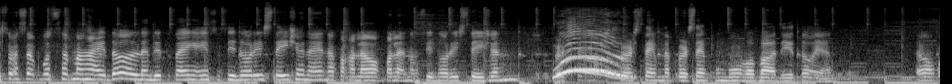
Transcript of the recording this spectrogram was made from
So, what's up, what's up mga idol? Nandito tayo ngayon sa Sinori Station. Ayan, napakalawak pala ng Sinori Station. First time, first time na first time kong bumaba dito. Ayan. Ewan ko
